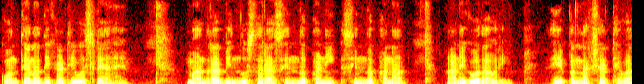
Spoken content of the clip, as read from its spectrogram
कोणत्या नदीकाठी वसले आहे? मांद्रा बिंदुसरा सिंदफानी सिंदफाना आणि गोदावरी. हे पण लक्षात ठेवा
